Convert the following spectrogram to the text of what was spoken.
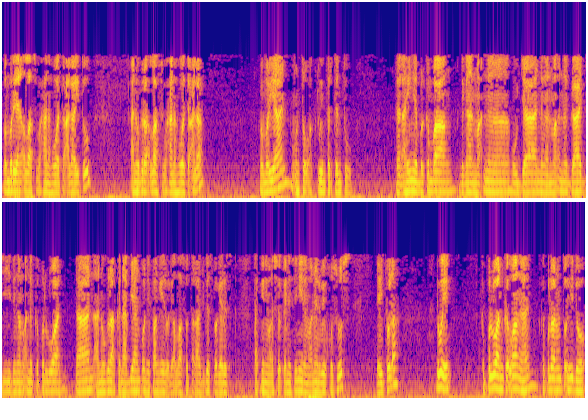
Pemberian Allah subhanahu wa ta'ala itu Anugerah Allah subhanahu wa ta'ala Pemberian untuk waktu yang tertentu dan akhirnya berkembang dengan makna hujan, dengan makna gaji, dengan makna keperluan dan anugerah kenabian pun dipanggil oleh Allah SWT juga sebagai rezeki. Tapi ini maksudkan di sini dan makna lebih khusus, iaitulah duit, keperluan keuangan, keperluan untuk hidup,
